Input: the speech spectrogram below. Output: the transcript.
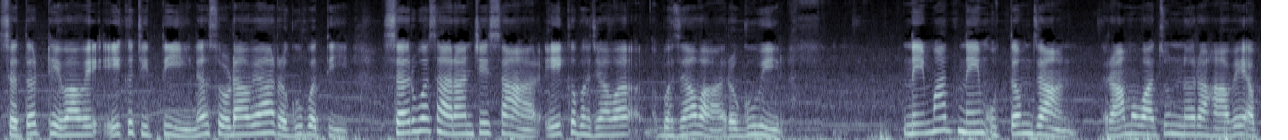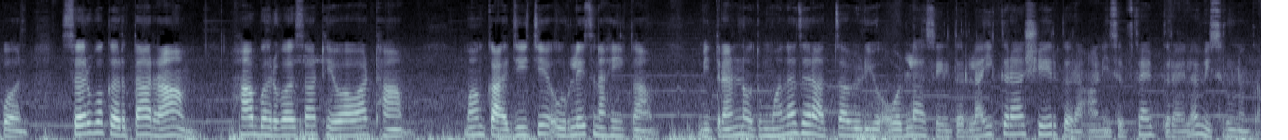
सतत ठेवावे एक चित्ती न सोडाव्या रघुपती. सर्व सारांचे सार एक भजावा भजावा रघुवीर. नेमात नेम उत्तम जाण राम वाचून न राहावे आपण. सर्व करता राम हा भरवसा ठेवावा ठाम. मग काळजीचे उरलेच नाही काम. मित्रांनो तुम्हाला जर आजचा व्हिडिओ आवडला असेल तर लाईक करा शेअर करा आणि सबस्क्राईब करायला विसरू नका.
